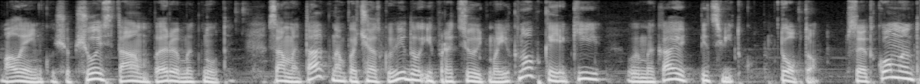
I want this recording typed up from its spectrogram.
маленьку, щоб щось там перемикнути. Саме так на початку відео і працюють мої кнопки, які вимикають підсвітку. Тобто, set comment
